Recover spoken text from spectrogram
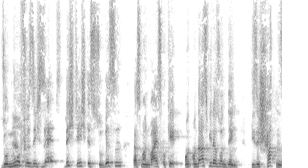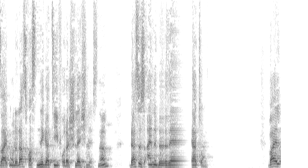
So nur für sich selbst wichtig ist zu wissen, dass man weiß, okay, und, und da ist wieder so ein Ding, diese Schattenseiten oder das, was negativ oder schlecht ist, ne, das ist eine Bewertung. Weil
